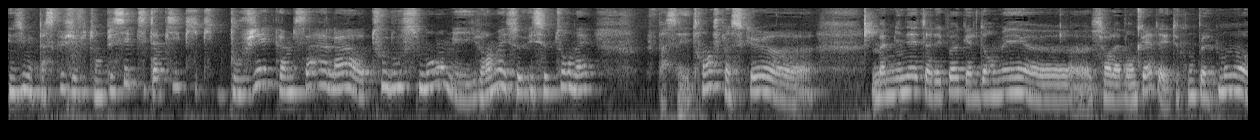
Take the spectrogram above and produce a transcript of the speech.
Il me dit, mais parce que j'ai vu ton PC petit à petit qui, bougeait comme ça, là, tout doucement, mais vraiment il se, il se tournait. Je trouve ça étrange parce que ma minette à l'époque, elle dormait sur la banquette, elle était complètement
